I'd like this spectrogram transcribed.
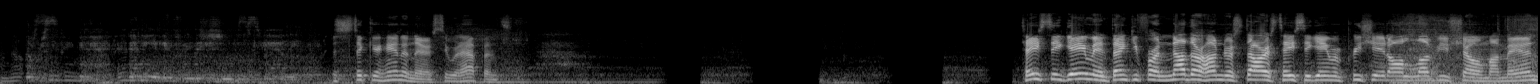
I'm not receiving any information from the scan. Just stick your hand in there, see what happens. Tasty Gaming, thank you for another 100 stars, Tasty Gaming. Appreciate all the love you've shown, my man.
